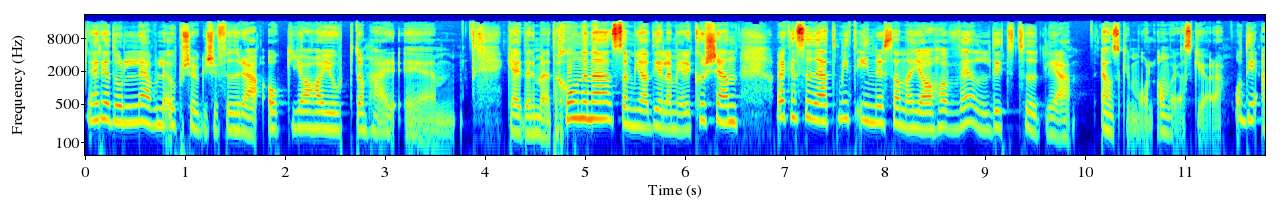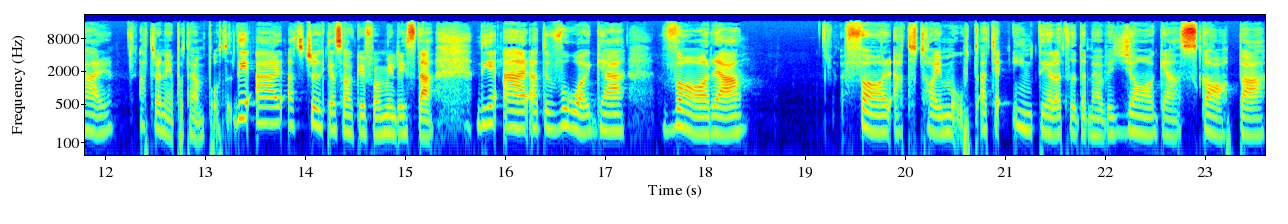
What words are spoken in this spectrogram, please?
Jag är redo att levla upp 2024 och jag har gjort de här eh, guidade meditationerna som jag delar med er i kursen. Och jag kan säga att mitt inre sanna jag har väldigt tydliga önskemål om vad jag ska göra. Och det är att dra ner på tempot. Det är att stryka saker från min lista. Det är att våga vara för att ta emot. Att jag inte hela tiden behöver jaga, skapa,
